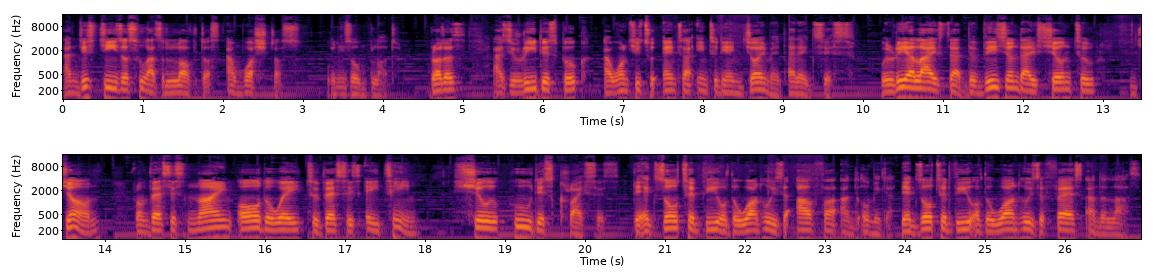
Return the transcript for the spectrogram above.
and this Jesus who has loved us and washed us in his own blood. Brothers, as you read this book, I want you to enter into the enjoyment that exists. We realize that the vision that is shown to John from verses 9 all the way to verses 18 show who this Christ is the exalted view of the one who is the Alpha and Omega, the exalted view of the one who is the first and the last,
